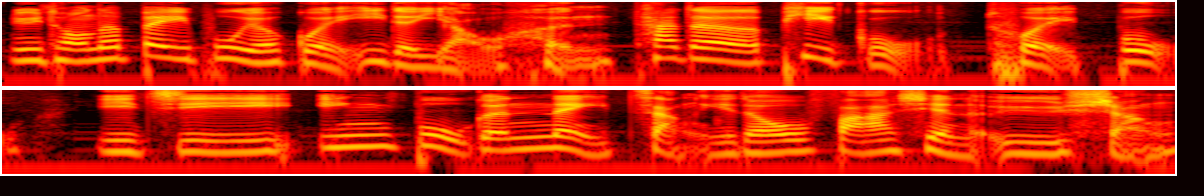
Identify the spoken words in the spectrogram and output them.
女童的背部有诡异的咬痕，她的屁股、腿部。以及阴部跟内脏也都发现了瘀伤。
